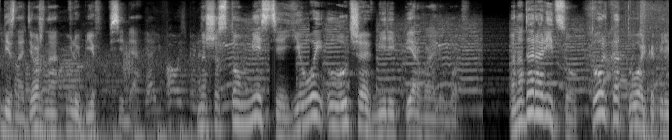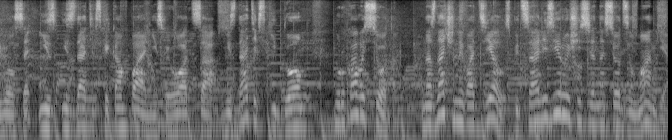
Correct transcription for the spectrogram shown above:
безнадежно влюбив в себя. На шестом месте Йой лучшая в мире первая любовь. Анадара Рицу только-только перевелся из издательской компании своего отца в издательский дом Мурукава Сёта. Назначенный в отдел, специализирующийся на сёдзе манге,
